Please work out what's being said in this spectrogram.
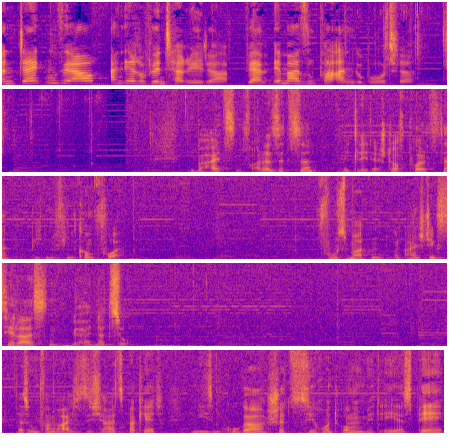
Und denken Sie auch an Ihre Winterräder. Wir haben immer super Angebote. Die beheizten Vordersitze mit Lederstoffpolster bieten viel Komfort. Fußmatten und Einstiegszierleisten gehören dazu. Das umfangreiche Sicherheitspaket in diesem Kuga schützt Sie rundum mit ESP,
